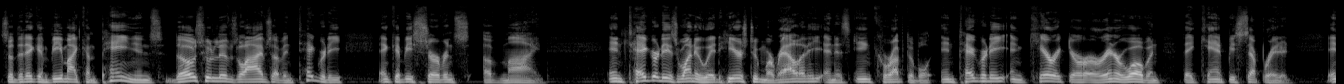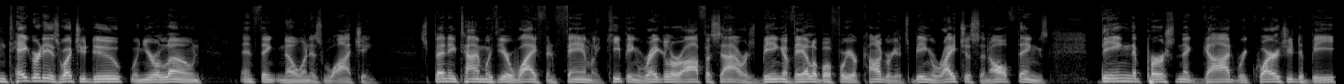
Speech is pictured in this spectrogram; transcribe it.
so that they can be my companions, those who live lives of integrity and can be servants of mine. Integrity is one who adheres to morality and is incorruptible. Integrity and character are interwoven, they can't be separated. Integrity is what you do when you're alone and think no one is watching. Spending time with your wife and family, keeping regular office hours, being available for your congregants, being righteous in all things, being the person that God requires you to be.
